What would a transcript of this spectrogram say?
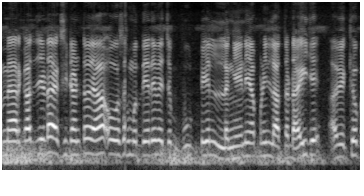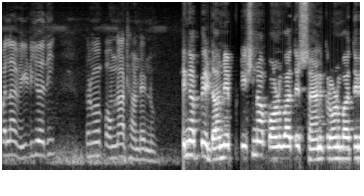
ਅਮਰੀਕਾ 'ਚ ਜਿਹੜਾ ਐਕਸੀਡੈਂਟ ਹੋਇਆ ਉਸ ਮੁੱਦੇ ਦੇ ਵਿੱਚ ਬੂਟੇ ਲੰਗੇ ਨੇ ਆਪਣੀ ਲੱਤ ਡਾਈ ਜੇ। ਆ ਵੇਖਿਓ ਪਹਿਲਾਂ ਵੀਡੀਓ ਇਹਦੀ ਫਿਰ ਮੈਂ ਪਾਉਣਾ ਠੰਡ ਨੂੰ। ਜਿਹੜੀਆਂ ਭੇਡਾਂ ਨੇ ਪਟੀਸ਼ਨਾਂ ਪਾਉਣ ਵਾਸਤੇ ਸਾਈਨ ਕਰਾਉਣ ਵਾਸਤੇ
